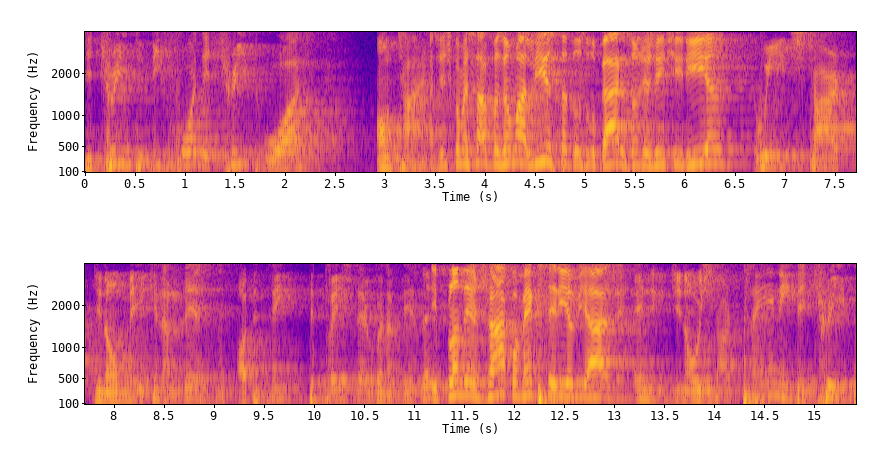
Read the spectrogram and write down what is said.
the trip before the trip was on time. A gente começava a fazer uma lista dos lugares onde a gente iria We start, you know, making a list of the thing, the place they're gonna e visit, planejar como é que seria a viagem. and you know, we start planning the trip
